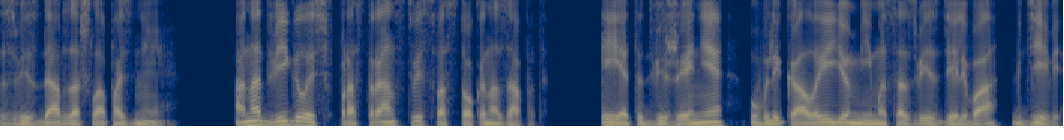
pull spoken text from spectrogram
звезда взошла позднее. Она двигалась в пространстве с востока на запад. И это движение увлекало ее мимо созвездия Льва к Деве.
